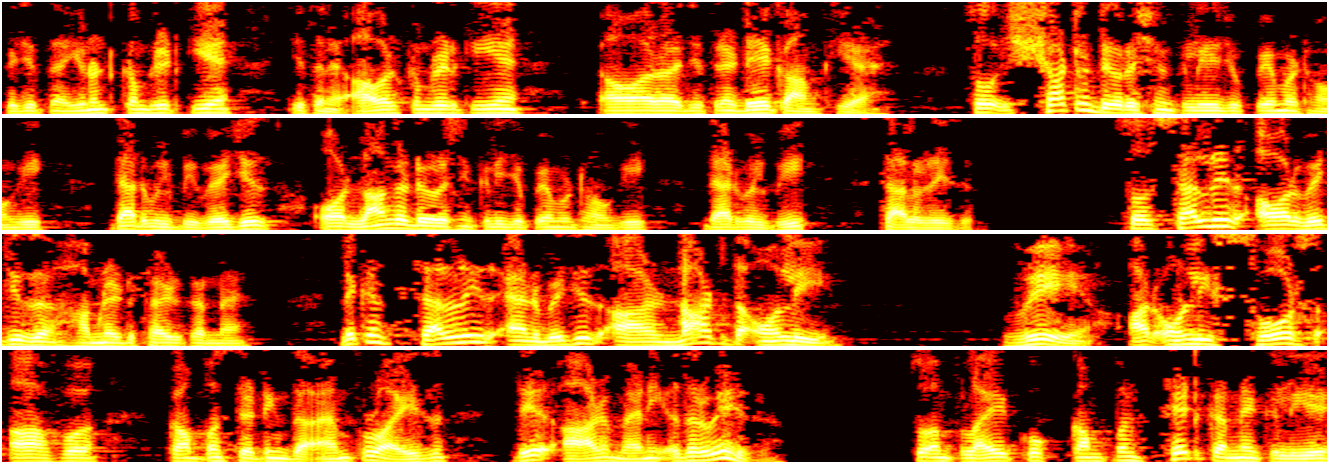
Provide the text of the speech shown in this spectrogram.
کہ جتنے یونٹ کمپلیٹ کیے جتنے آور کمپلیٹ کیے اور جتنے ڈے کام کیا ہے سو شارٹ ڈیوریشن کے لیے جو پیمنٹ ہوں گی دیٹ ول بی ویجز اور لانگر ڈیوریشن کے لیے جو پیمنٹ ہوں گی that will be salaries so salaries اور ویجز ہم نے ڈیسائڈ کرنا ہے لیکن salaries and wages are not the only way or only source of compensating the employees there are many other ways so employee کو کمپنسٹ کرنے کے لیے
